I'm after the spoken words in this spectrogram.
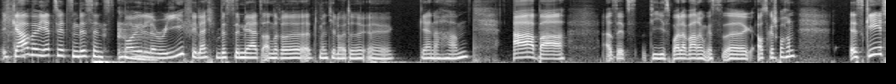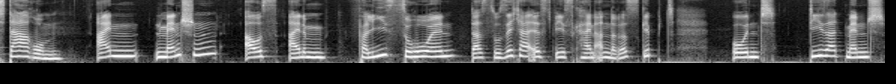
Ich glaube, jetzt wird es ein bisschen spoilery, vielleicht ein bisschen mehr als andere, als manche Leute äh, gerne haben. Aber, also jetzt die Spoilerwarnung ist äh, ausgesprochen. Es geht darum, einen Menschen aus einem Verlies zu holen, das so sicher ist, wie es kein anderes gibt. Und dieser Mensch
